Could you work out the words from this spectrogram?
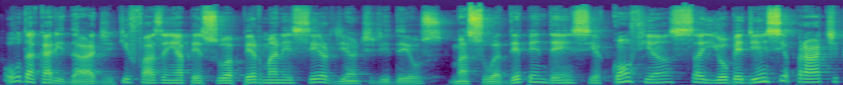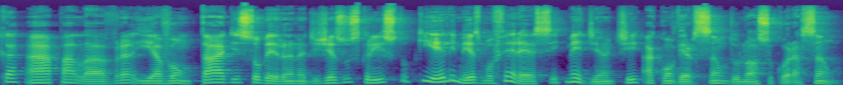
ou da caridade que fazem a pessoa permanecer diante de Deus, mas sua dependência, confiança e obediência prática à palavra e à vontade soberana de Jesus Cristo que ele mesmo oferece mediante a conversão do nosso coração.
